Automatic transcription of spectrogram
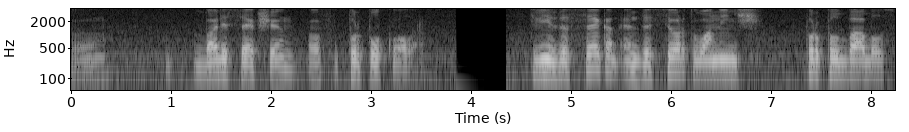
uh, body section of purple color. Twist the second and the third 1 inch purple bubbles,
